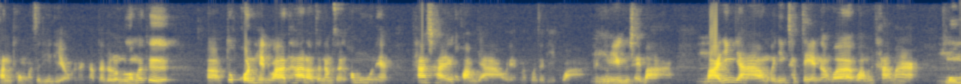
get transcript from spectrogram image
ฟันธงมาสักทีเดียวนะครับแต่โดยรวมๆก็คือเอ่อ ทุกคนเห็นว่าถ้าเราจะนำเสนอข้อมูลเนี่ยถ้าใช้ความยาวเนี่ยมันควรจะดีกว่าอืมทีนี้ก็คือใช้บาร์อืมบาร์ยิ่งยาวมันก็ยิ่งชัดเจนนะว่าว่ามันค่ามากอืมมุม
